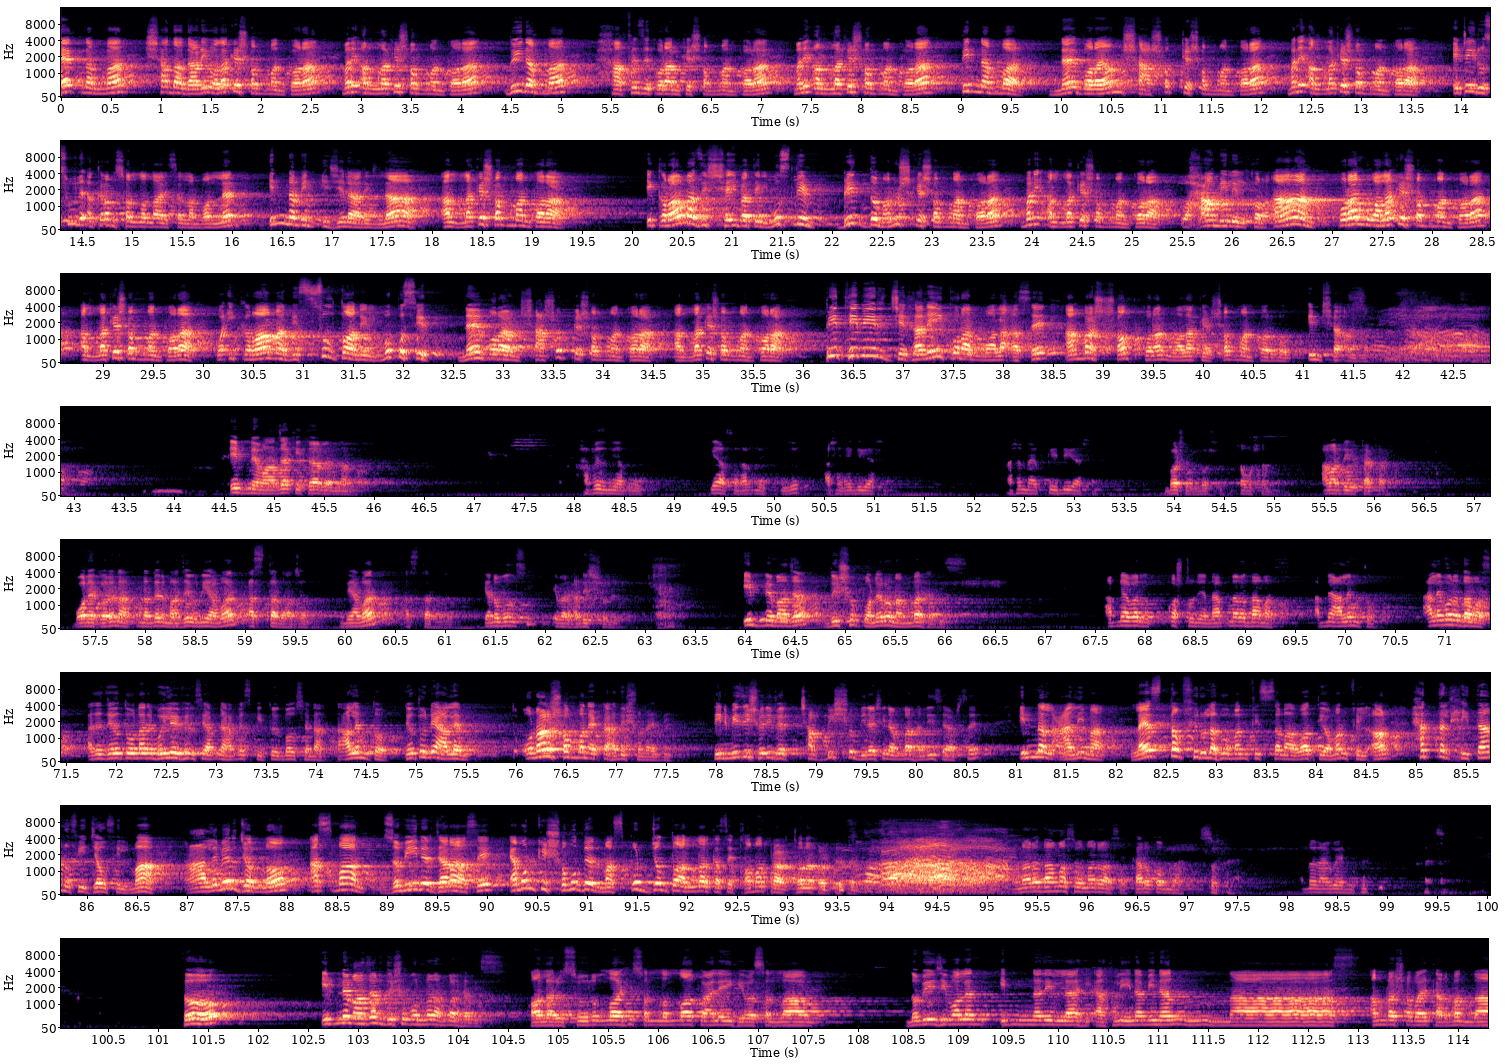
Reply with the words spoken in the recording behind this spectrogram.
এক নাম্বার সাদা দাড়িওয়ালাকে সম্মান করা মানে আল্লাহকে সম্মান করা। দুই নাম্বার হাফেজে কোরআনকে সম্মান করা মানে আল্লাহকে সম্মান করা। তিন নাম্বার ন্যায়পরায়ণ শাসককে সম্মান করা মানে আল্লাহকে সম্মান করা। এটাই রসুল আকরাম সাল্লাহ সাল্লাম বললেন ইন্নামিন ইজিলাল্লাহ আল্লাহকে সম্মান করা। ইকরামাজি সেইবাতিল মুসলিম, বৃদ্ধ মানুষকে সম্মান করা মানে আল্লাহকে সম্মান করা। ও হামিলিল কোরআন, কোরআনওয়ালাকে সম্মান করা, আল্লাহকে সম্মান করা। ও ইকরাম ইকরামাদি সুলতানিল মুকসিদ ন্যায়পরায়ণ শাসককে সম্মান করা, আল্লাহকে সম্মান করা। পৃথিবীর যেখানেই কোরআনওয়ালা আছে, আমরা সব কোরআনওয়ালাকে সম্মান করব ইনশা আল্লাহ ইবনে মাজা কিতাবের নাম। হাফিজ নি আপনি। কে আছেন আপনি? হুজুর, আসেন, এদিকে আসেন। আসেন না, একটু এদিকে আসেন। বসেন বসেন, সমস্যা নেই। আমার দিকে টাকা মনে করেন আপনাদের মাঝে উনি আমার আস্থা ভাজন উনি আমার আস্থা ভাজন কেন বলছি? এবার হাদিস শুনেন। ইবনে মাজা দুইশো পনেরো নাম্বার হাদিস। আপনি আবার কষ্ট নেন আপনারও দাম আছে। আপনি আলেম তো। আলেমেরও দাম আছে। আচ্ছা যেহেতু ওনারে বইলে ফেলছি আপনি হাফেজ কি? তুই বলছে না। আলেম তো যেহেতু উনি আলেম তো ওনার সম্মানে একটা হাদিস শোনায় দিই। তিরমিজি শরীফের ছাব্বিশশো বিরাশি নাম্বার হাদিসে আসছে ইন্নাল আলিমা লায়াস্তাগফিরুলাহু মান ফিস সামাওয়াতি ওয়া মান ফিল আরদ হাত্তাল হিতানু ফি জাওফিল মা। আলেমের জন্য আসমান জমিনের যারা আছে এমনকি সমুদ্রের মাছ পর্যন্ত আল্লাহর কাছে ক্ষমা প্রার্থনা করতে থাকে ওনারও দাম আছে ওনারও আছে কারও কম না। আপনার আগে তো ইবনে মাজার দুশো পনেরো নম্বর হাদিস। কলা রসুল্লাহ সাল্লাহ আলহি নবীজি বলেন ইন্নালিল্লাহি আহলিনা মিনান নাস। আমরা সবাই কারবান্দা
